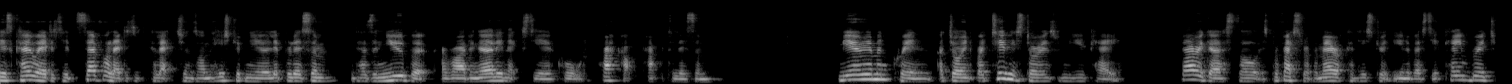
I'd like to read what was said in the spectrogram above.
has co-edited several edited collections on the history of neoliberalism and has a new book arriving early next year called Crack Up Capitalism. Muriam and Quinn are joined by two historians from the UK. Gary Gerstle is Professor of American History at the University of Cambridge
